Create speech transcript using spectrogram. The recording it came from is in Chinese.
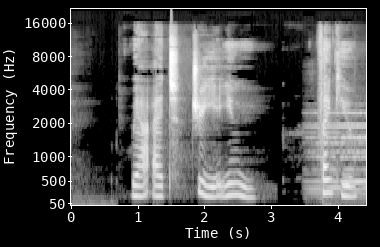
We are at 智野英语. Thank you.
